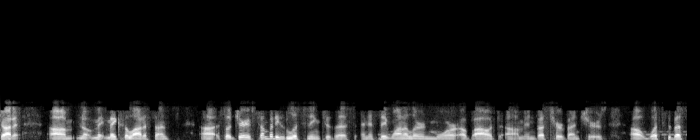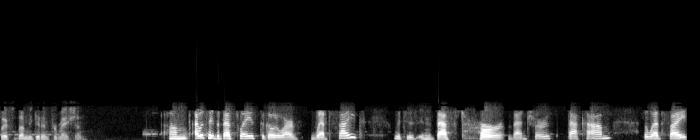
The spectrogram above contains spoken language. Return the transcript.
Got it um, no, ma- makes a lot of sense. Uh, so, Jerry, if somebody's listening to this and if they want to learn more about um, Invest Her Ventures, uh, what's the best way for them to get information? Um, I would say the best way is to go to our website, which is investherventures.com. The website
